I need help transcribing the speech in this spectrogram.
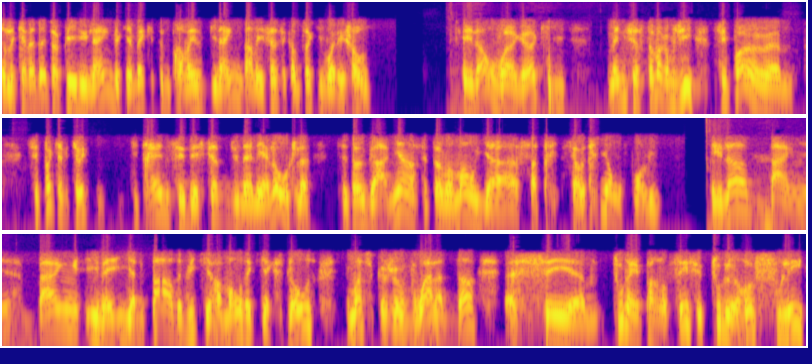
Le Canada est un pays bilingue, le Québec est une province bilingue. Dans les faits, c'est comme ça qu'ils voient les choses. Et là, on voit un gars qui, manifestement, comme je dis, c'est pas euh, c'est pas quelqu'un qui, qui, traîne ses défaites d'une année à l'autre. C'est un gagnant. C'est un moment où il y a, c'est un triomphe pour lui. Et là, bang, bang, il y a une part de lui qui remonte et qui explose. Et moi, ce que je vois là-dedans, euh, c'est euh, tout l'impensé, c'est tout le refoulé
